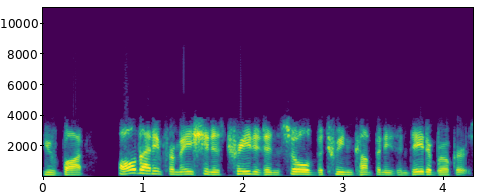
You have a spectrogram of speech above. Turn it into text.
you've bought. All that information is traded and sold between companies and data brokers.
